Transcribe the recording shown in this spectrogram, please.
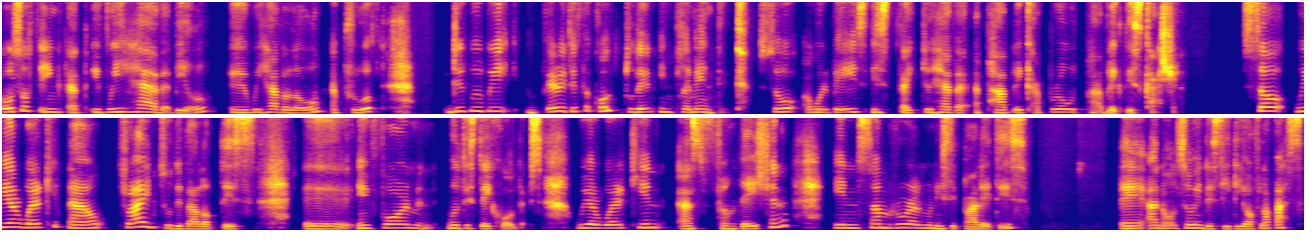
also think that if we have a bill, uh, we have a law approved, it will be very difficult to then implement it. So our base is like to have a, a public, a broad public discussion. So we are working now trying to develop this uh, informed multi-stakeholders. We are working as foundation in some rural municipalities uh, and also in the city of La Paz.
